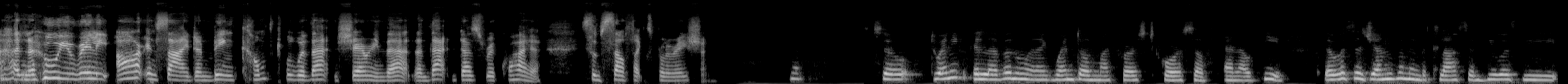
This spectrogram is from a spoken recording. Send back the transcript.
and who you really are inside and being comfortable with that and sharing that. And that does require some self exploration. Yeah. So, 2011, when I went on my first course of NLP, there was a gentleman in the class, and he was the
